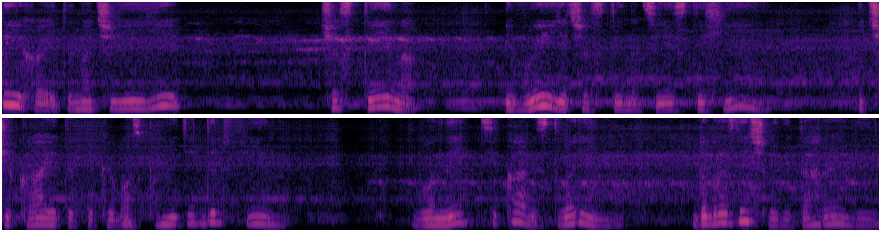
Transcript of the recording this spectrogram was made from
дихаєте, наче її частина, і ви є частина цієї стихії, і чекаєте, поки вас помітять дельфіни. Вони цікаві створіння, доброзичливі та грайливі.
